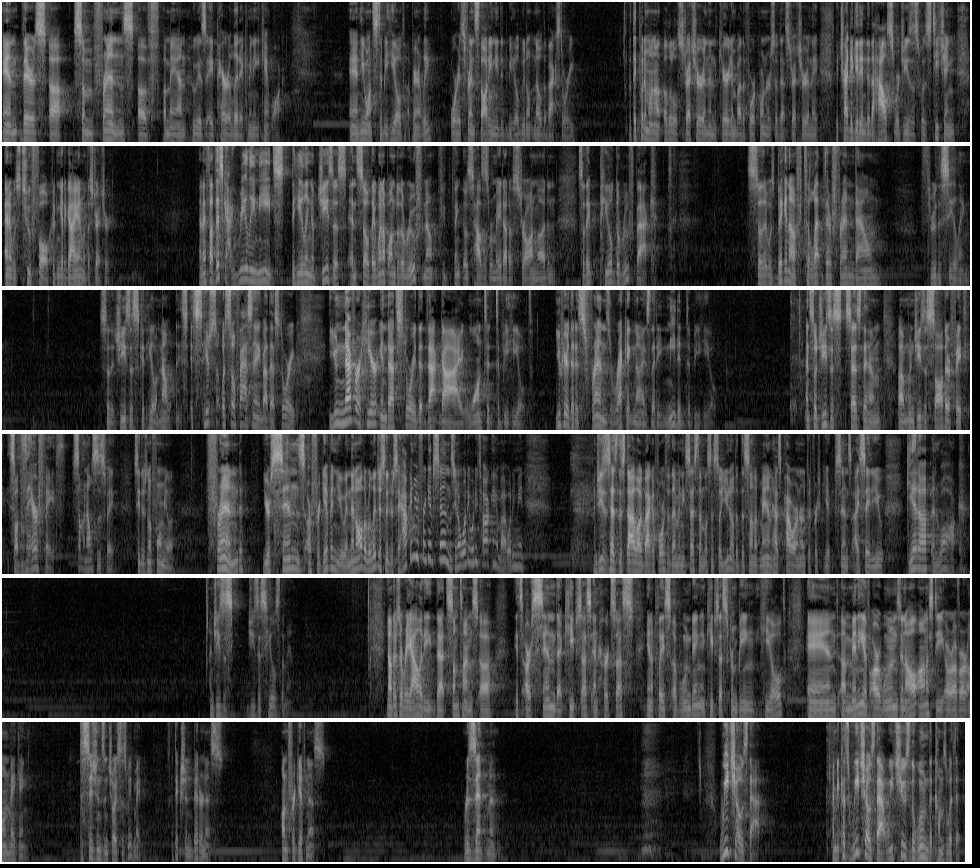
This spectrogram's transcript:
and there's uh, some friends of a man who is a paralytic, meaning he can't walk. And he wants to be healed, apparently, or his friends thought he needed to be healed. We don't know the backstory. But they put him on a, a, little stretcher and then carried him by the four corners of that stretcher. And they, they tried to get into the house where Jesus was teaching, and it was too full. Couldn't get a guy in with a stretcher. And they thought, this guy really needs the healing of Jesus. And so they went up onto the roof. Now, if you think those houses were made out of straw and mud, and so they peeled the roof back so that it was big enough to let their friend down through the ceiling so that Jesus could heal him. Now, it's, it's, here's what's so fascinating about that story. You never hear in that story that that guy wanted to be healed. You hear that his friends recognized that he needed to be healed. And so Jesus says to him, um, when Jesus saw their faith, saw their faith, someone else's faith. See, there's no formula. Friend, your sins are forgiven you. And then all the religious leaders say, How can you forgive sins? You know, what are, what are you talking about? What do you mean? And Jesus has this dialogue back and forth with them, and he says to them, Listen, so you know that the Son of Man has power on earth to forgive sins. I say to you, get up and walk. And Jesus, Jesus heals the man. Now, there's a reality that sometimes uh, it's our sin that keeps us and hurts us in a place of wounding and keeps us from being healed. And uh, many of our wounds, in all honesty, are of our own making. Decisions and choices we've made addiction, bitterness, unforgiveness, resentment. We chose that. And because we chose that, we choose the wound that comes with it.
